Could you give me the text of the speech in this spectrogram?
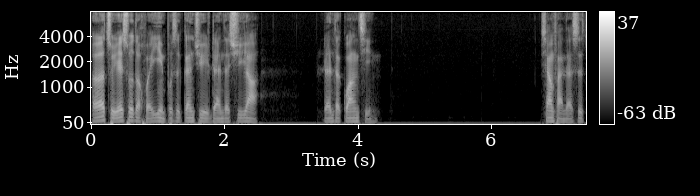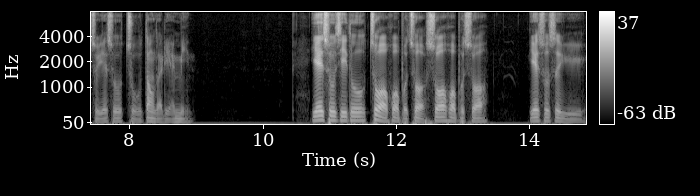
而主耶稣的回应不是根据人的需要、人的光景。相反的是，主耶稣主动的怜悯。耶稣基督做或不做，说或不说，耶稣是与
